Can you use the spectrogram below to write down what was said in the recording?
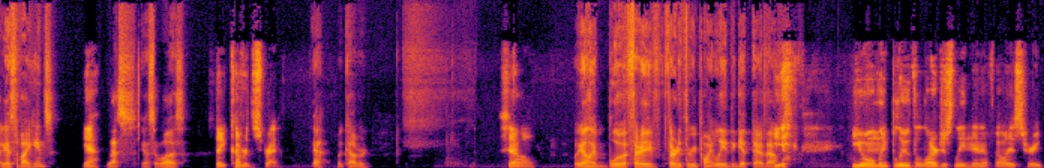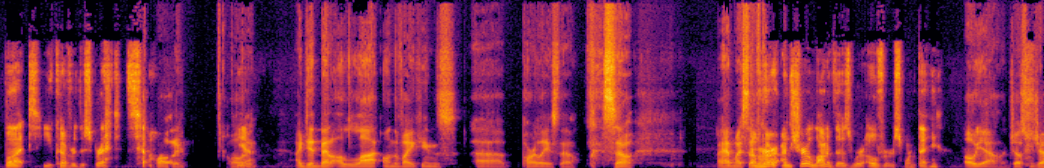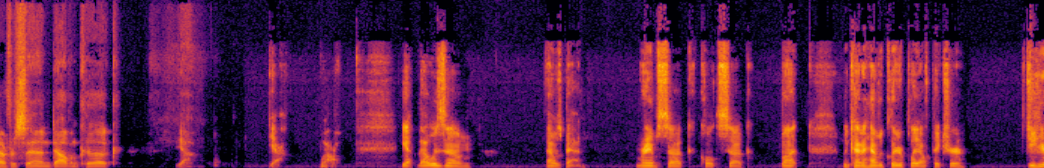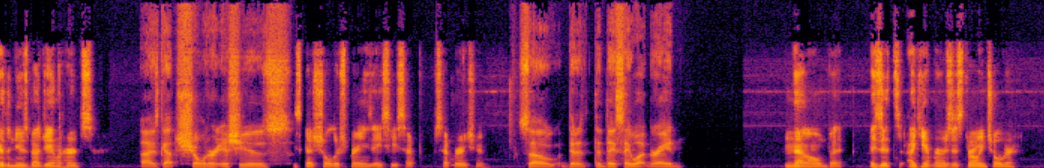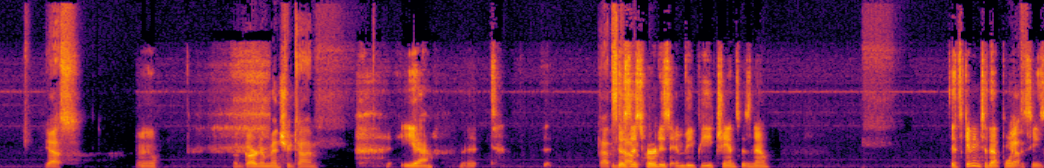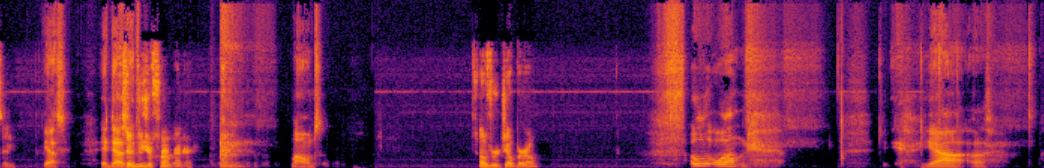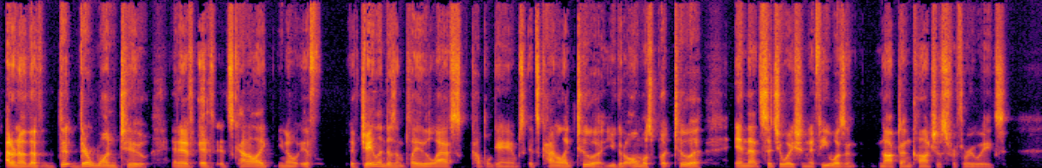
against the Vikings? Yeah. Yes. Yes, it was. So you covered the spread. Yeah, we covered. So we only blew a 30, 33 point lead to get there, though. Yeah, you only blew the largest lead in NFL history, but you covered the spread. So quality, quality. Yeah. I did bet a lot on the Vikings uh, parlays, though. so I had myself. I'm, I'm sure a lot of those were overs, weren't they? Oh yeah, Justin Jefferson, Dalvin Cook. Yeah. Yeah. Wow. Yeah, that was um, that was bad. Rams suck, Colts suck, but we kind of have a clear playoff picture. Do you hear the news about Jalen Hurts? Uh, he's got shoulder issues. He's got shoulder sprains, AC sep- separation. So did did they say what grade? No, but is it? I can't remember. Is this throwing shoulder? Yes. Well, a Gardner Minshew time. Yeah. It, That's does this hurt his MVP chances now? it's getting to that point yes. in the season. Yes, it does. So, if who's you... your front runner? Mahomes over Joe Burrow. Oh well, yeah. Uh, I don't know. They're, they're one two, and if it's it's kind of like you know if if Jalen doesn't play the last couple games, it's kind of like Tua. You could almost put Tua in that situation if he wasn't knocked unconscious for three weeks.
